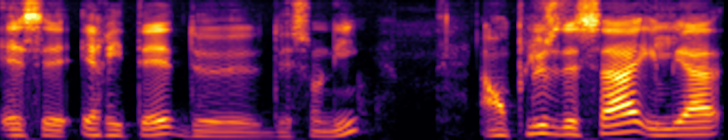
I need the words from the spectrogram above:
Et c'est hérité de, de, Sony. En plus de ça, il y a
